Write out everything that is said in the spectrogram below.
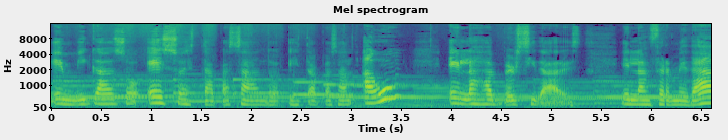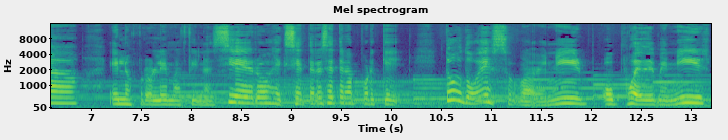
En mi caso, eso está pasando, está pasando aún en las adversidades, en la enfermedad, en los problemas financieros, etcétera, etcétera, porque todo eso va a venir o puede venir.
